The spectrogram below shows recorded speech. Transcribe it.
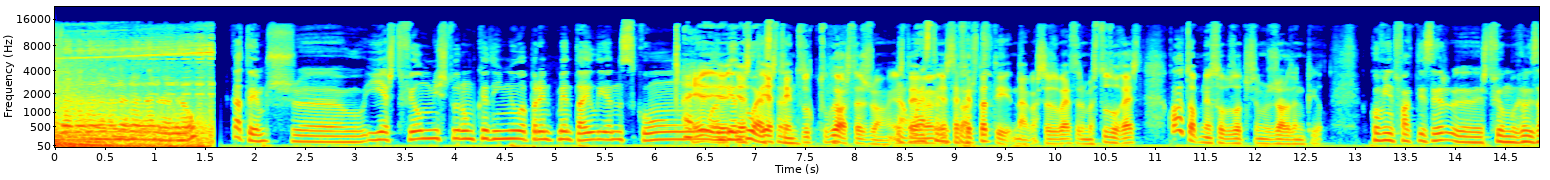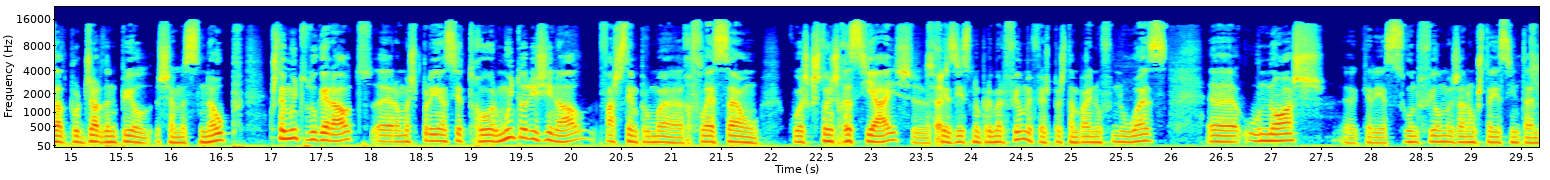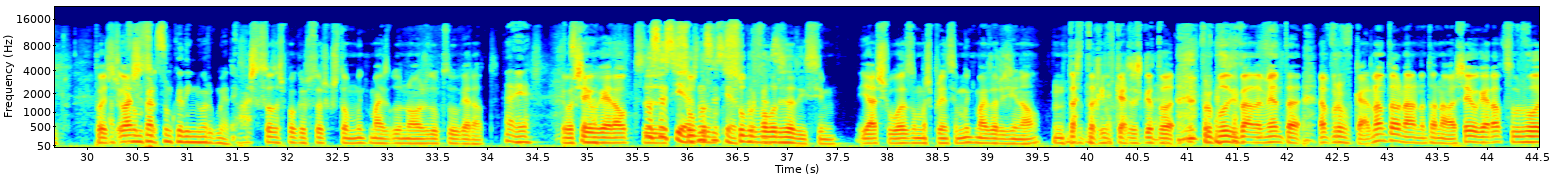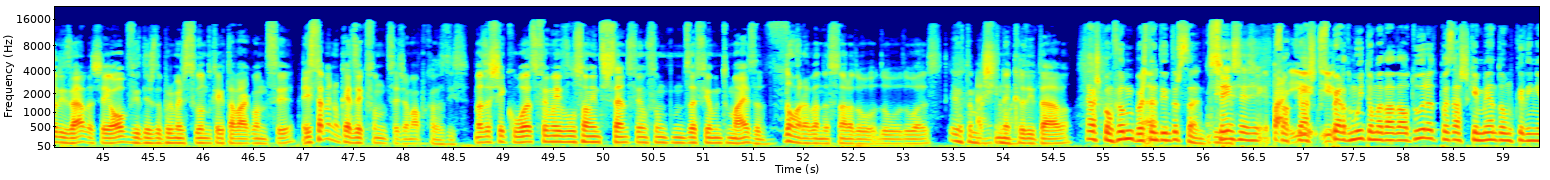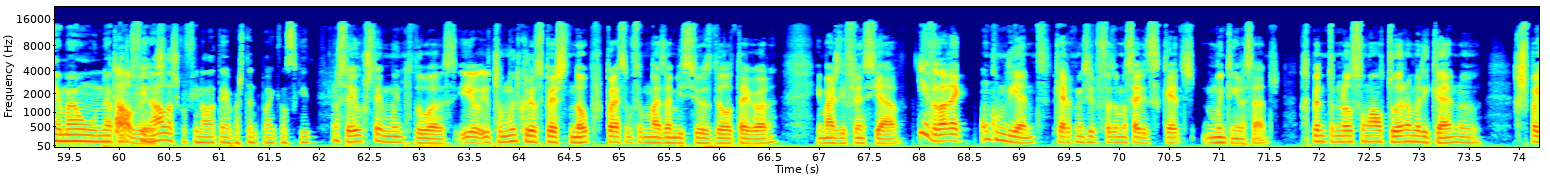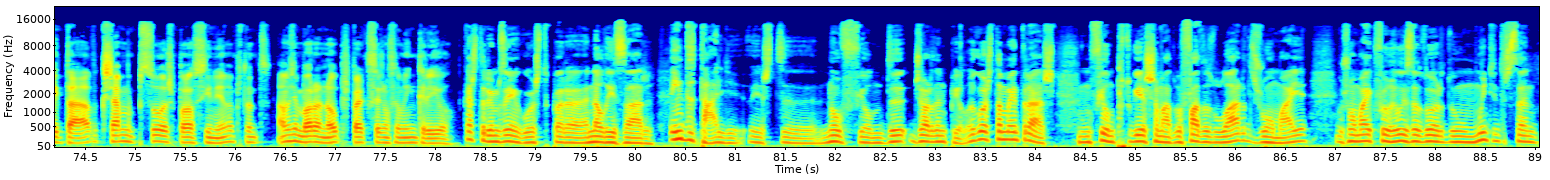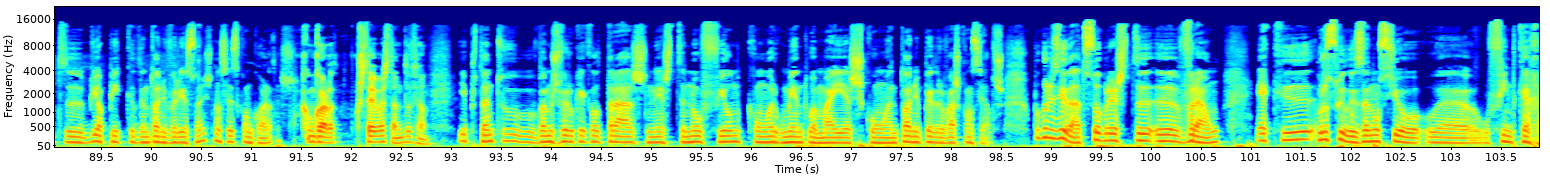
No, no, no, no, no, no, no, no. Cá temos, eh, e este filme mistura um bocadinho aparentemente Aliens com Ah, o este, ambiente este, western. este tem tudo o que tu gostas, João. Este Não, é, este é feito para ti. Não, gostas do western, mas tudo o resto. Qual é a tua opinião sobre os outros filmes de Jordan Peele? Convinha de facto dizer, eh, este filme realizado por Jordan Peele chama-se Nope. Gostei muito do Get Out, era uma experiência de terror muito original, faz sempre uma reflexão com as questões raciais, eh, Certo. fez isso no primeiro filme e fez depois também no, no Us. Eh, o Nós, que era esse segundo filme, eu já não gostei assim tanto. Pois, acho eu que acho me que- perde-se um bocadinho no argumento. Eu acho que sou das poucas pessoas que gostam muito mais do Nós do que do Get Out. Ah, é? Eu achei Será? o Get Out se és, super, não sei se supervalorizadíssimo. E acho o Us uma experiência muito mais original. Estás-te a rir porque achas que eu estou propositadamente a, a provocar. Não estou, não, não estou, não. Achei o Get Out sobrevalorizado. Achei óbvio desde o primeiro segundo o que é que estava a acontecer. Isso também não quer dizer que o filme seja mau por causa disso. Mas achei que o Us foi uma evolução interessante. Foi um filme que me desafiou muito mais. Adoro a banda sonora do, do, do Us. Eu também, Acho também. inacreditável. Acho que é um filme bastante Ah, interessante. Sim, sim, sim. Pá, Só que e- acho que se e- perde muito a uma dada altura, depois acho que emenda um bocadinho a mão na parte Talvez. final. Acho que o final até é bastante bem conseguido. Não sei, eu gostei muito do Us. E eu eu estou muito curioso para este novo, porque parece um filme mais ambicioso dele até agora e mais diferenciado. E a verdade é que um comediante, que era conhecido por fazer uma série de sketches muito engraçados, de repente tornou-se um autor americano respeitado que chama pessoas para o cinema. Portanto, vamos embora, Nope. Espero que seja um filme incrível. Cá estaremos em agosto para analisar em detalhe este novo filme de Jordan Peele. Agosto também traz um filme português chamado A Fada do Lar, de João Maia. O João Maia que foi o realizador de um muito interessante biopic de António Variações, não sei se concordas. Concordo, gostei bastante do filme. E, portanto, vamos ver o que é que ele traz neste novo filme com um argumento a meias com António Pedro Vasconcelos. Uma curiosidade sobre este eh, verão é que Bruce Willis anunciou eh, o fim de carreira,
